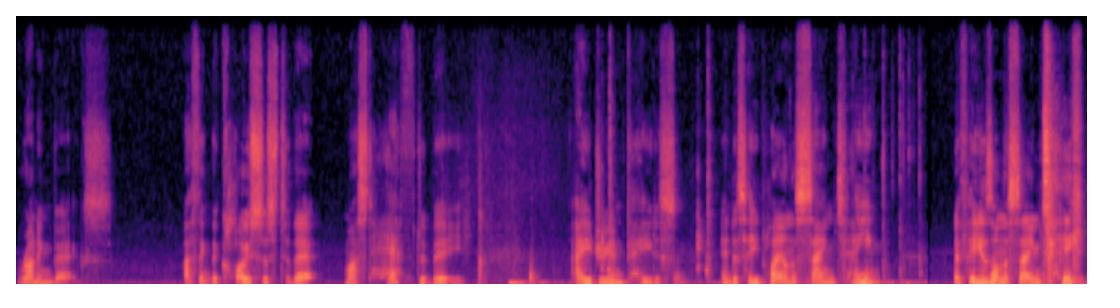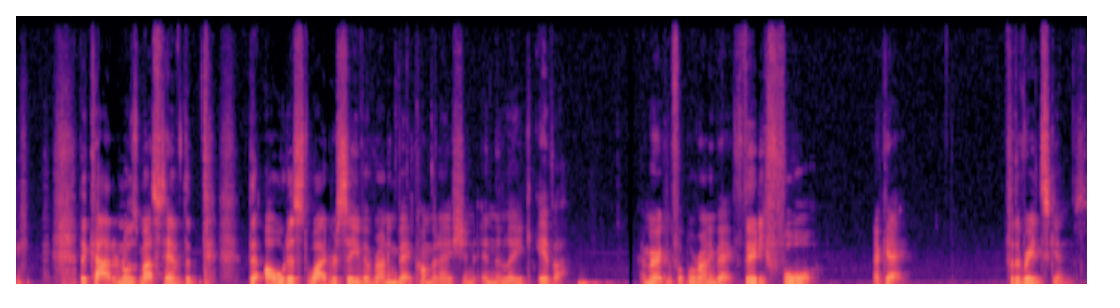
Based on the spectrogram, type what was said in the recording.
running backs? I think the closest to that must have to be Adrian Peterson. And does he play on the same team? If he is on the same team, the Cardinals must have the, the oldest wide receiver running back combination in the league ever. American football running back, 34. Okay, for the Redskins.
